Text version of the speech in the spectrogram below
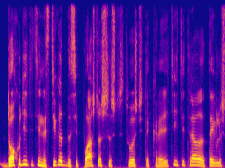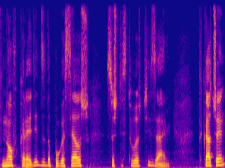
доходите ти не стигат да си плащаш съществуващите кредити и ти трябва да теглиш нов кредит, за да погасяваш съществуващи заеми. Така че,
